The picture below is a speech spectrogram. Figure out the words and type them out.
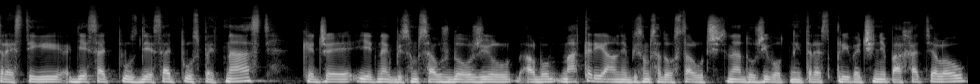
tresty 10 plus 10 plus 15, keďže jednak by som sa už dožil, alebo materiálne by som sa dostal určite na doživotný trest pri väčšine páchateľov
